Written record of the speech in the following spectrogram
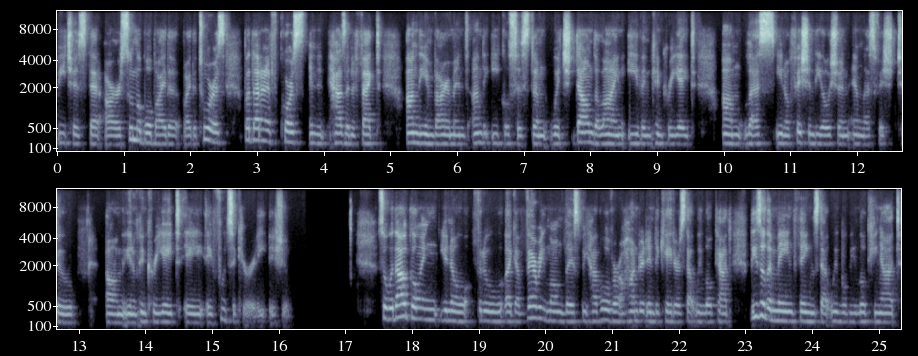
beaches that are swimmable by the by the tourists, but that of course has an effect on the environment, on the ecosystem, which down the line even can create um, less, you know, fish in the ocean and less fish to, um, you know, can create a, a food security issue. So without going, you know, through like a very long list, we have over 100 indicators that we look at. These are the main things that we will be looking at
